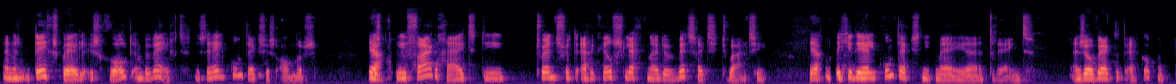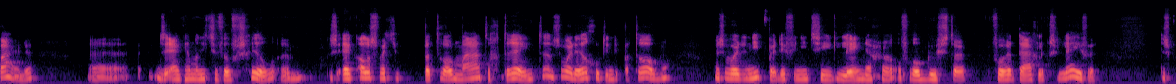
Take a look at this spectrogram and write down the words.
En een tegenspeler is groot en beweegt. Dus de hele context is anders. Ja. Dus die vaardigheid, die transfert eigenlijk heel slecht naar de wedstrijdsituatie. Ja. Omdat je de hele context niet mee uh, traint. En zo werkt het eigenlijk ook met paarden. Uh, is eigenlijk helemaal niet zoveel verschil. Ehm, dus eigenlijk alles wat je patroonmatig traint, en ze worden heel goed in die patronen. Maar ze worden niet per definitie leniger of robuuster voor het dagelijkse leven. Dus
